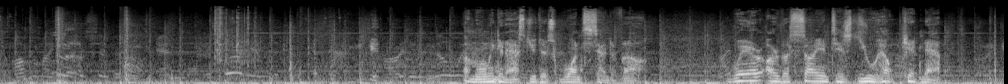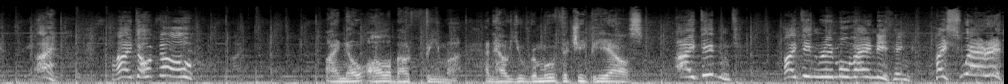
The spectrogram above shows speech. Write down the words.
to offer my deepest sympathy and assure him that these attacks are in no way I'm only gonna ask you this once, Sandoval. Where are the scientists you helped kidnap? I. I don't know! I know all about FEMA and how you removed the GPLs. I didn't! I didn't remove anything! I swear it!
